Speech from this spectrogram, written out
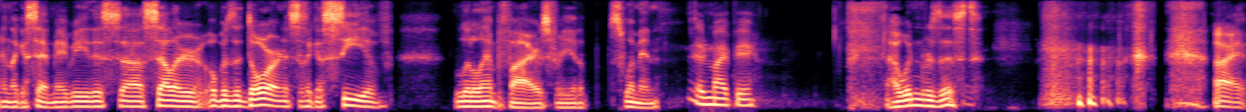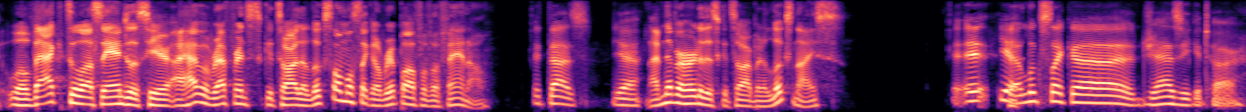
And like I said, maybe this uh, seller opens the door and it's just like a sea of little amplifiers for you to swim in. It might be. I wouldn't resist. All right. Well, back to Los Angeles here. I have a reference guitar that looks almost like a ripoff of a Fano. it does. Yeah. I've never heard of this guitar, but it looks nice. It, yeah, Yeah. it looks like a jazzy guitar.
